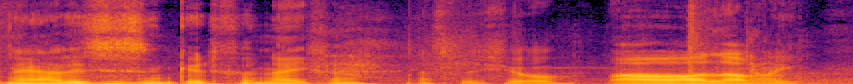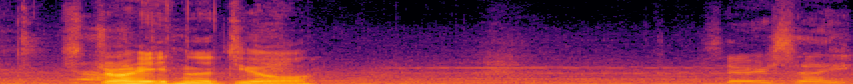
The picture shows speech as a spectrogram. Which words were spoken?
Now this isn't good for Nathan, that's for sure. Oh, lovely. Straight in the jaw. Seriously?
